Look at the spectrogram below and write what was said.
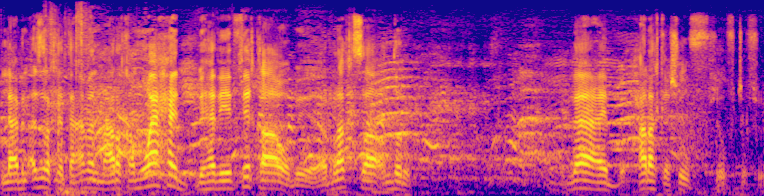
اللاعب الأزرق يتعامل مع رقم واحد بهذه الثقة وبالرقصة. انظروا. لاعب حركة شوف شوف شوف شوف.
